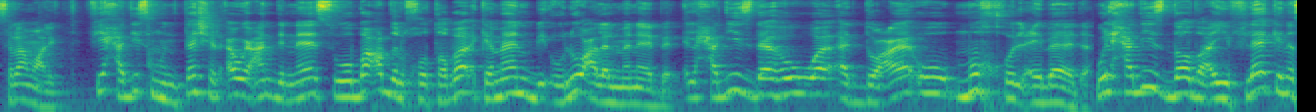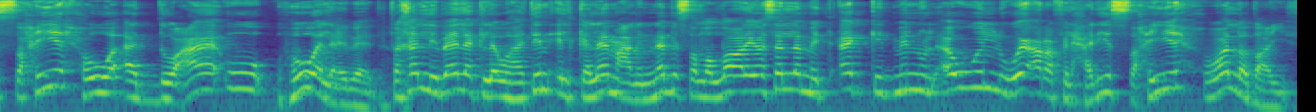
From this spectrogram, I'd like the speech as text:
السلام عليكم. في حديث منتشر قوي عند الناس وبعض الخطباء كمان بيقولوه على المنابر. الحديث ده هو الدعاء مخ العبادة. والحديث ده ضعيف لكن الصحيح هو الدعاء هو العبادة. فخلي بالك لو هتنقل كلام عن النبي صلى الله عليه وسلم اتأكد منه الأول واعرف الحديث صحيح ولا ضعيف.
